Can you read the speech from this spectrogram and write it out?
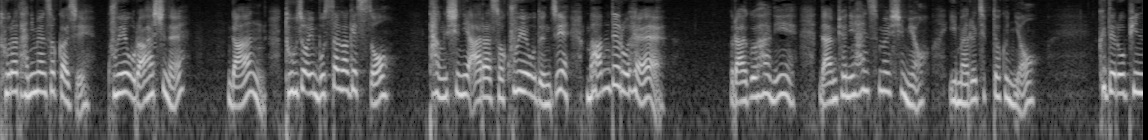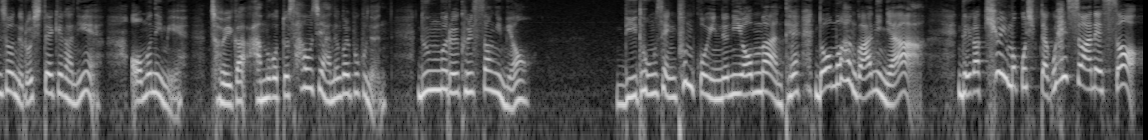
돌아다니면서까지 구해오라 하시네. 난 도저히 못 사가겠어. 당신이 알아서 구해오든지 마음대로 해. 라고 하니 남편이 한숨을 쉬며 이 말을 짚더군요. 그대로 빈손으로 시댁에 가니 어머님이 저희가 아무것도 사오지 않은 걸 보고는 눈물을 글썽이며 네 동생 품고 있는 이 엄마한테 너무한 거 아니냐? 내가 키위 먹고 싶다고 했어 안 했어?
